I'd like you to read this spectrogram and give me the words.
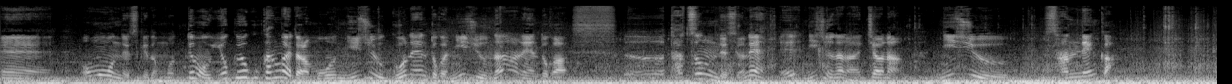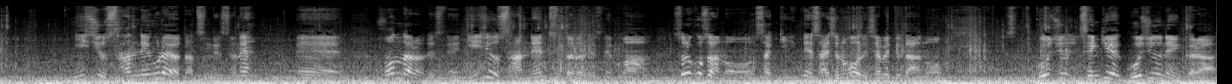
えー、思うんですけども。でもよくよく考えたらもう25年とか27年とか経つんですよね。え27ちゃうな。23年か。23年ぐらいは経つんですよね、えーほんならですね23年っつったらですねまあそれこそあのさっきね最初の方で喋ってたあの1950年から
